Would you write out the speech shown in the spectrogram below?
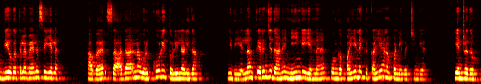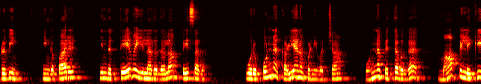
உத்தியோகத்தில் வேலை செய்யலை. அவர் சாதாரண ஒரு கூலி தொழிலாளி தான் இது எல்லாம் தெரிஞ்சுதானே நீங்கள் என்ன உங்கள் பையனுக்கு கல்யாணம் பண்ணி வச்சிங்க? என்றதும் பிரவீன் இங்கே பாரு இந்த தேவை இல்லாததெல்லாம் பேசாத. ஒரு பொண்ணை கல்யாணம் பண்ணி வச்சா பொண்ணை பெத்தவங்க மாப்பிள்ளைக்கு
